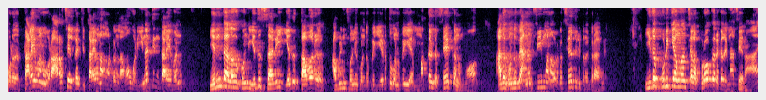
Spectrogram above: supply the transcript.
ஒரு தலைவன் ஒரு அரசியல் கட்சி தலைவனா மட்டும் இல்லாம ஒரு இனத்தின் தலைவன் எந்த அளவுக்கு வந்து எது சரி எது தவறு அப்படின்னு சொல்லி கொண்டு போய் எடுத்து கொண்டு போய் மக்கள்கிட்ட சேர்க்கணுமோ அதை கொண்டு போய் அண்ணன் சீமான் அவர்கள் சேர்த்துக்கிட்டு இருக்கிறாங்க. இதை பிடிக்காம சில புரோக்கர்கள் என்ன செய்யறான்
